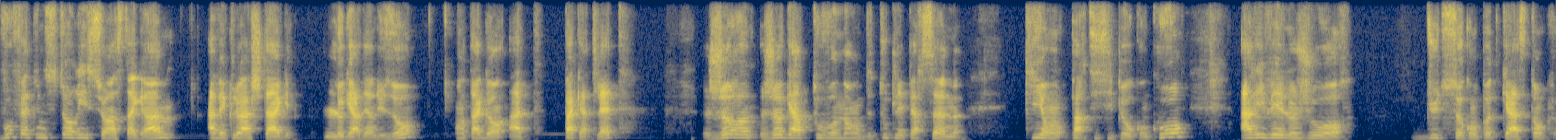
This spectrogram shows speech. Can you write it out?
Vous faites une story sur Instagram avec le hashtag le gardien du zoo en taguant at pacathlète. Je, je garde tous vos noms de toutes les personnes qui ont participé au concours. Arrivé le jour du second podcast, donc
